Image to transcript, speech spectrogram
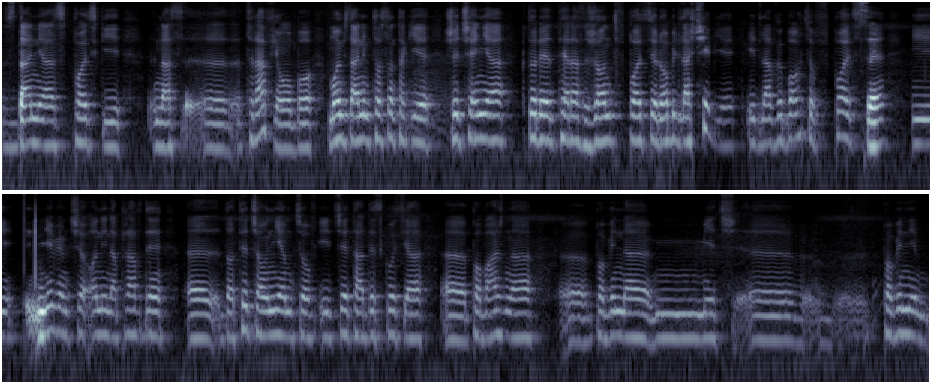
zdania z Polski nas e, trafią, bo moim zdaniem to są takie życzenia, które teraz rząd w Polsce robi dla siebie i dla wyborców w Polsce i nie wiem, czy oni naprawdę e, dotyczą Niemców i czy ta dyskusja e, poważna e, powinna mieć, e, powinien,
